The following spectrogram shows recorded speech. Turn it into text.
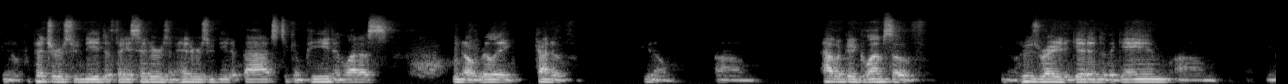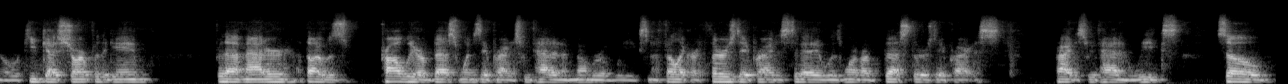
you know for pitchers who need to face hitters and hitters who need at bats to compete and let us you know really kind of you know um, have a good glimpse of you know who's ready to get into the game. Um, you know, keep guys sharp for the game. For that matter, I thought it was probably our best Wednesday practice we've had in a number of weeks, and I felt like our Thursday practice today was one of our best Thursday practice practice we've had in weeks. So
